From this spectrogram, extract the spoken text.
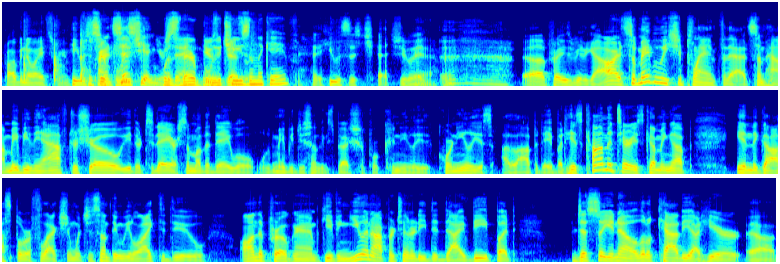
Probably no ice cream. He was Was there blue Franciscan. you're was saying. there He was blue cheese in the cave? he was a Jesuit. Uh, praise be to God. All right, so maybe we should plan for that somehow. Maybe in the after show, either today or some other day, we'll, we'll maybe do something special for Cornelius, Cornelius a Lapide. But his commentary is coming up in the Gospel Reflection, which is something we like to do on the program, giving you an opportunity to dive deep. But just so you know, a little caveat here uh,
